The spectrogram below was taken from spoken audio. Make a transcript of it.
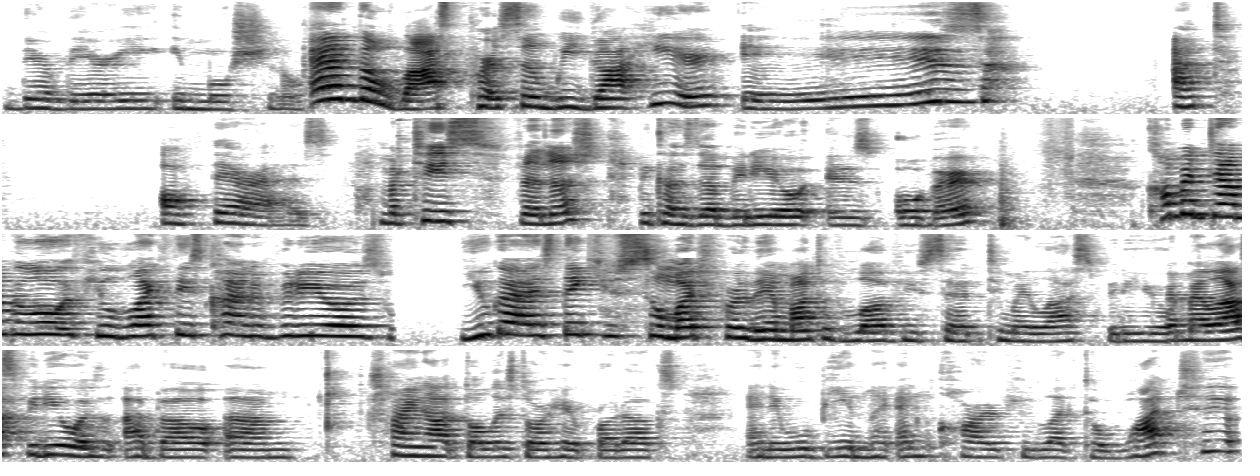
They're very emotional. And the last person we got here is at Autheras. My tea's finished because the video is over. Comment down below if you like these kind of videos. You guys, thank you so much for the amount of love you sent to my last video. And My last video was about um, trying out dollar store hair products and it will be in my end card if you'd like to watch it.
